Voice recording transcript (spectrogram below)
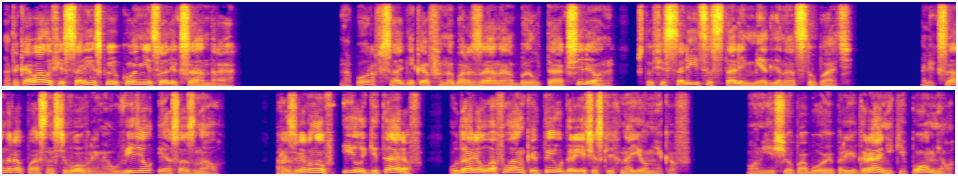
атаковала фессалийскую конницу Александра. Напор всадников на Барзана был так силен, что фессалийцы стали медленно отступать. Александр опасность вовремя увидел и осознал. Развернув илы гитаров, ударил во фланг и тыл греческих наемников. Он еще по бою при Гранике помнил,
